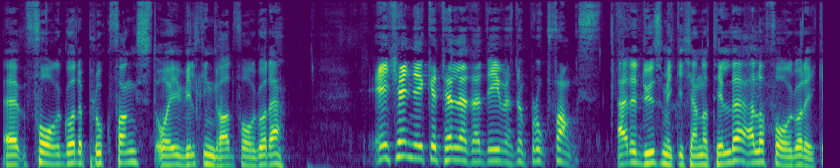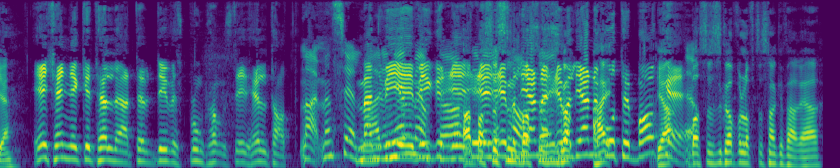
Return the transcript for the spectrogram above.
Eh, Foregår det plukkfangst, og i hvilken grad foregår det? Jeg kjenner ikke til at det drives noe plukkfangst. Er det du som ikke kjenner til det, eller foregår det ikke? Jeg kjenner ikke til at det drives plukkfangst i det hele tatt. Nei, men Men vi, selnæringen vi, mente jeg, jeg, jeg, vil gjerne, jeg vil gjerne Hei. gå tilbake. Ja, Bastesen skal få lov til å snakke ferdig her.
